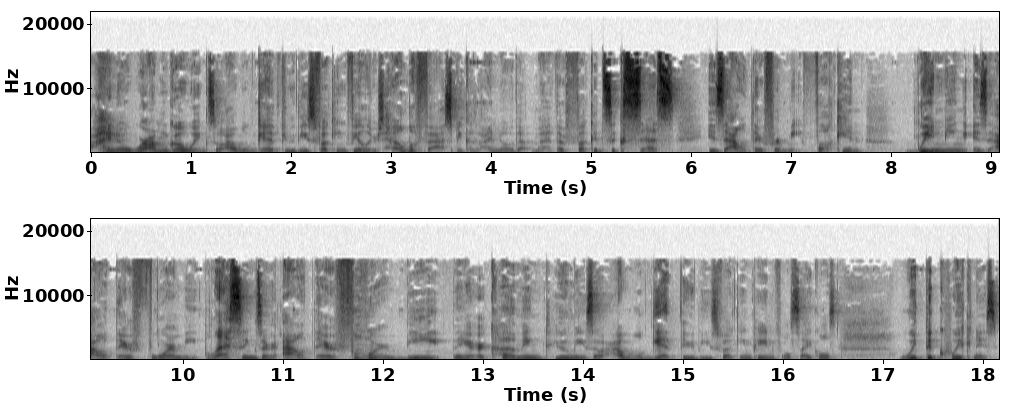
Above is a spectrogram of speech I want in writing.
I know where I'm going, so I will get through these fucking failures hella fast because I know that motherfucking success is out there for me. Fucking winning is out there for me. Blessings are out there for me. They are coming to me. So I will get through these fucking painful cycles with the quickness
